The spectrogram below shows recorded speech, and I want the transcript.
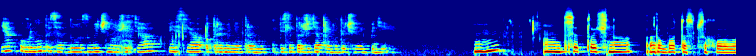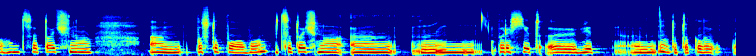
Як повернутися до звичного життя після отримання травм... після пережиття травматичної події? Угу. Це точно робота з психологом, це точно ем, поступово, це точно е, перехід е, від. ем, Ну, тобто, коли е,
